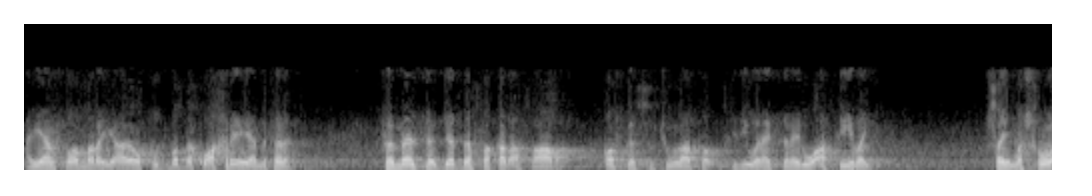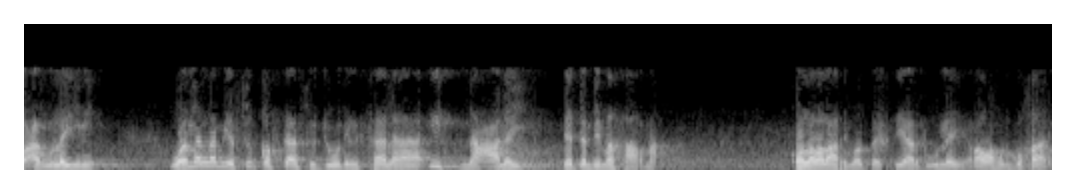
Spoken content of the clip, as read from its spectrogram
Ayaan soo marayaayoo khudbadda ku akriyaya maalan faman sajada faqad asaaba qofka sujuudaa sidii wanaagsanayd wuu asiibay. Shay mashruuca buu la yimi. Waman lam yasud qofkaan sujuudin falaa isma calayh dee dembi ma saarna. Oo labada arrimoodba ikhtiyaar buu u leeyahay. Rawaahu lbukhaari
